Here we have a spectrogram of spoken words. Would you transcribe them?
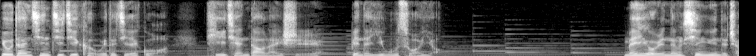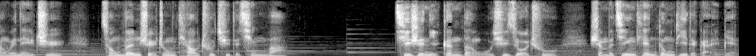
又担心岌岌可危的结果提前到来时变得一无所有。没有人能幸运地成为那只从温水中跳出去的青蛙。其实你根本无需做出什么惊天动地的改变，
